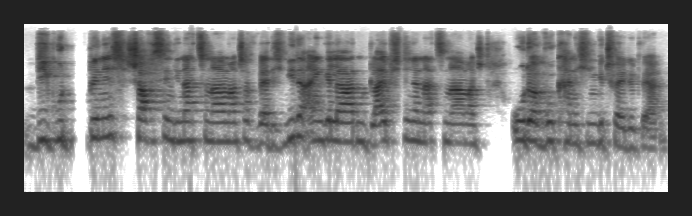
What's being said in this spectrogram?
wie gut bin ich, schaffe ich es in die Nationalmannschaft, werde ich wieder eingeladen, bleibe ich in der Nationalmannschaft? Oder wo kann ich hingetradet werden?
